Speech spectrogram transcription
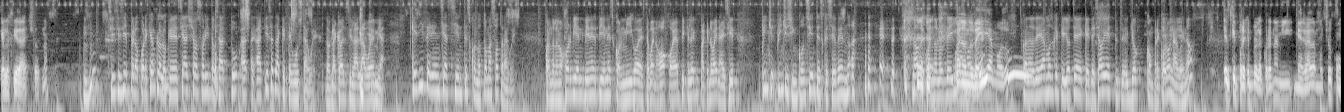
que lo hiciera Shows, ¿no? Sí, sí, sí, pero por ejemplo, lo que decía Shows ahorita, o sea, tú, a, ti esa es la que te gusta, güey, lo que acabas de decir, la bohemia. ¿Qué diferencia sientes cuando tomas otra, güey? Cuando a lo mejor vienes, vienes conmigo, este, bueno, ojo, eh, píquele, para que no vayan a decir, pinches, pinches inconscientes que se ven, ¿no? no, güey, cuando nos veíamos. Cuando nos güey, veíamos, uh, Cuando nos veíamos que, que yo te que decía, oye, yo compré corona, güey, ¿no? es que, por ejemplo, la corona a mí me agrada mucho como,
